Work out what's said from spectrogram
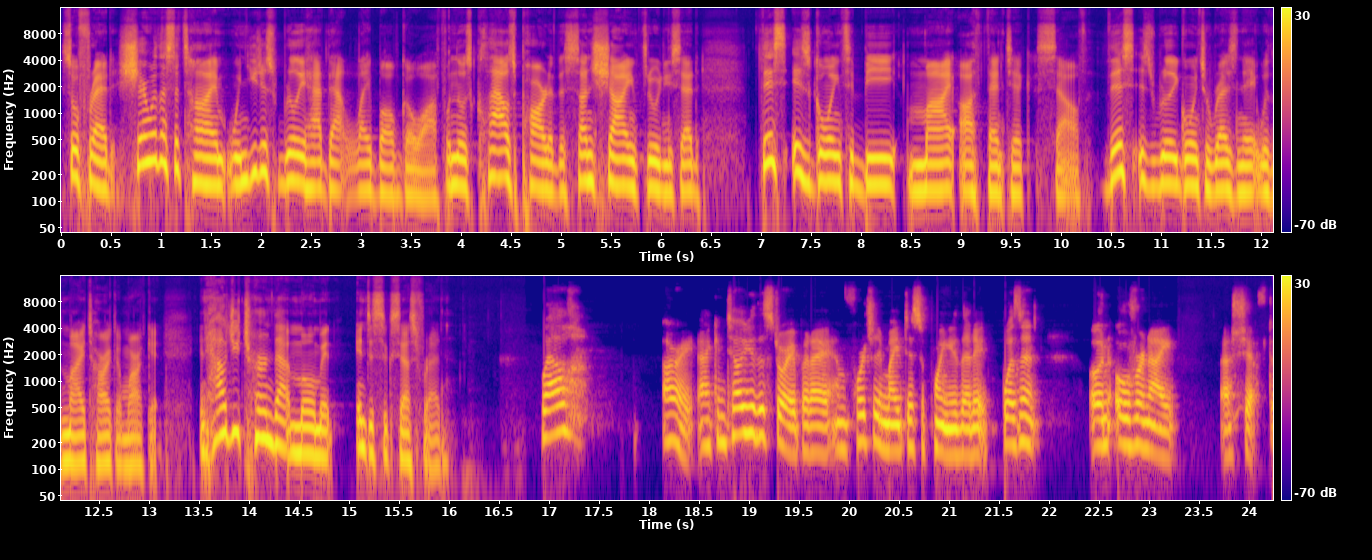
So, Fred, share with us a time when you just really had that light bulb go off, when those clouds parted, the sun shined through, and you said, this is going to be my authentic self. This is really going to resonate with my target market. And how'd you turn that moment into success, Fred? Well, all right. I can tell you the story, but I unfortunately might disappoint you that it wasn't an overnight uh, shift.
